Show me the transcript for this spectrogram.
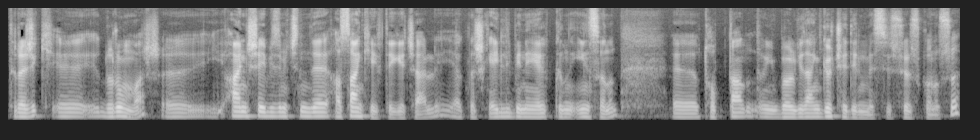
trajik e, durum var. E, aynı şey bizim için de Hasankeyf'te geçerli. Yaklaşık 50 bine yakın insanın e, toptan bölgeden göç edilmesi söz konusu.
